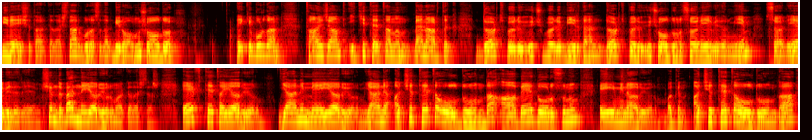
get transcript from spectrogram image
1'e eşit arkadaşlar. Burası da 1 olmuş oldu. Peki buradan tanjant 2 teta'nın ben artık 4 bölü 3 bölü 1'den 4 bölü 3 olduğunu söyleyebilir miyim? Söyleyebilirim. Şimdi ben neyi arıyorum arkadaşlar? F teta'yı arıyorum. Yani m'yi arıyorum. Yani açı teta olduğunda AB doğrusunun eğimini arıyorum. Bakın açı teta olduğunda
